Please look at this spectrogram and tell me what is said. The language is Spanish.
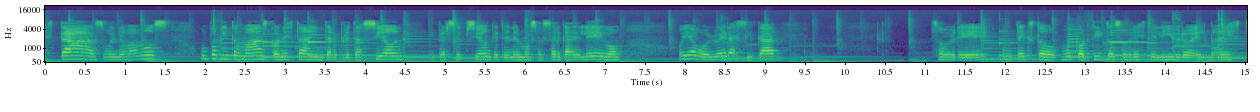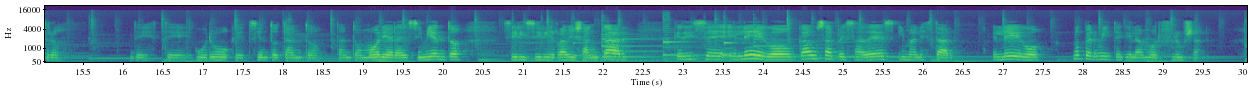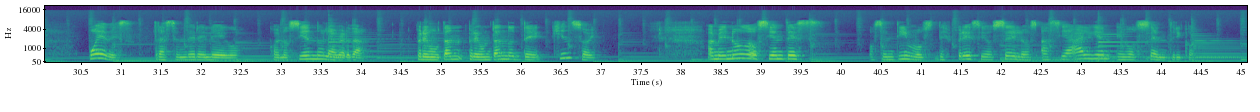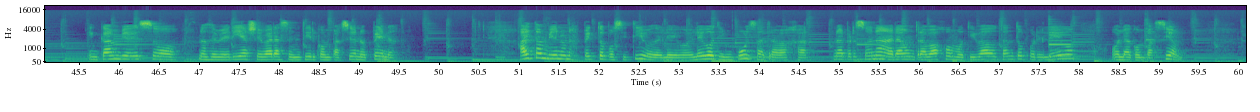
estás? Bueno, vamos un poquito más con esta interpretación y percepción que tenemos acerca del ego. Voy a volver a citar sobre un texto muy cortito sobre este libro, El Maestro, de este gurú que siento tanto, tanto amor y agradecimiento, Siri Siri Ravi Shankar, que dice, el ego causa pesadez y malestar. El ego no permite que el amor fluya. Puedes trascender el ego conociendo la verdad, preguntándote, ¿quién soy? A menudo sientes o sentimos desprecio o celos hacia alguien egocéntrico. En cambio, eso nos debería llevar a sentir compasión o pena. Hay también un aspecto positivo del ego. El ego te impulsa a trabajar. Una persona hará un trabajo motivado tanto por el ego o la compasión.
